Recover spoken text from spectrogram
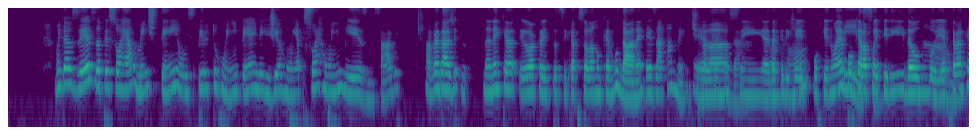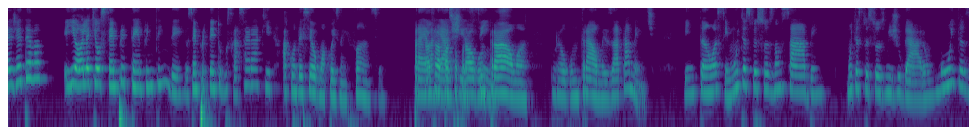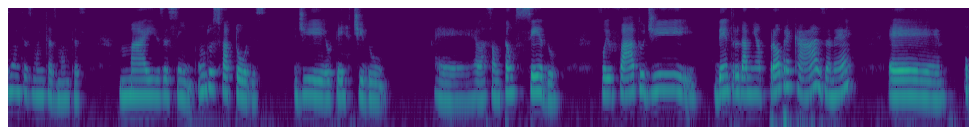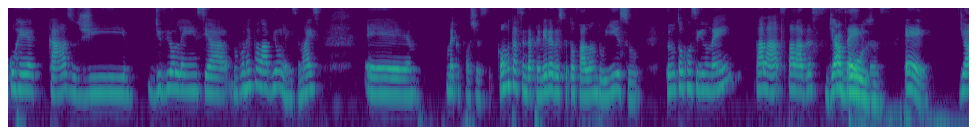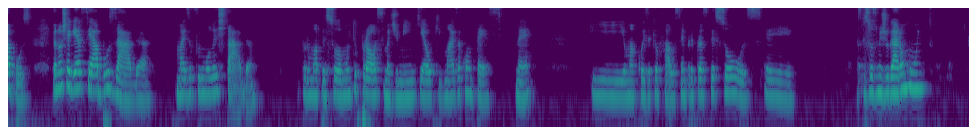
Muitas vezes a pessoa realmente tem o espírito ruim, tem a energia ruim, a pessoa é ruim mesmo, sabe? A verdade, não é nem que eu acredito assim que a pessoa ela não quer mudar, né? Exatamente. Ela, assim, é daquele uhum. jeito, porque não é porque Isso. ela foi ferida ou não. foi, é porque ela quer jeito ela. E olha que eu sempre tento entender, eu sempre tento buscar, será que aconteceu alguma coisa na infância? Para ela, ela passou por algum assim? trauma? Por algum trauma, exatamente. Então, assim, muitas pessoas não sabem, muitas pessoas me julgaram, muitas, muitas, muitas, muitas. Mas, assim, um dos fatores de eu ter tido é, relação tão cedo foi o fato de, dentro da minha própria casa, né, é, ocorrer casos de, de violência, não vou nem falar violência, mas é, como é que eu posso dizer? Como está sendo a primeira vez que eu estou falando isso, eu não estou conseguindo nem falar as palavras de abuso. Certas. É, de abuso. Eu não cheguei a ser abusada, mas eu fui molestada por uma pessoa muito próxima de mim, que é o que mais acontece, né? E uma coisa que eu falo sempre para as pessoas é, as pessoas me julgaram muito.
